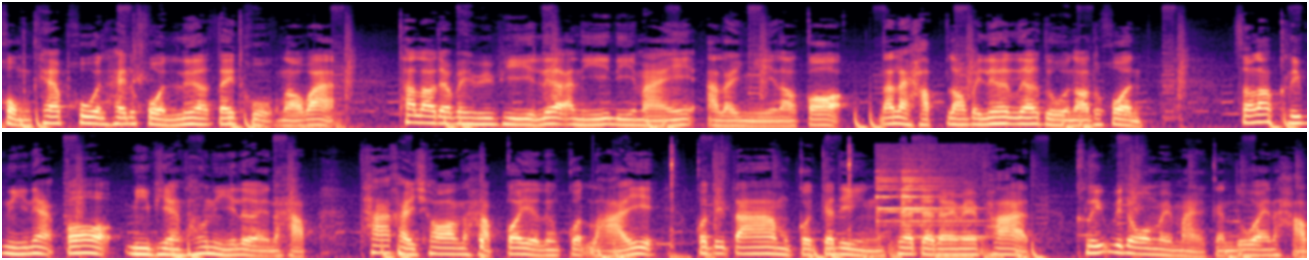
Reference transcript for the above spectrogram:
ผมแค่พูดให้ทุกคนเลือกได้ถูกเนาะว่าถ้าเราจะไป PVP เลือกอันนี้ดีไหมอะไรอย่างนี้เนาะก็นั่นแหละครับลองไปเลือกเลือกดูเนาะทุกคน สำหรับคลิปนี้เนี่ยก็มีเพียงเท่านี้เลยนะครับ ถ้าใครชอบนะครับก็อย่าลืมกดไลค์ กดติดตาม กดกระดิ่ง เพื่อจะได้ไม่พลาดคลิปวิดีโอใหม่ๆกันด้วยนะครับ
